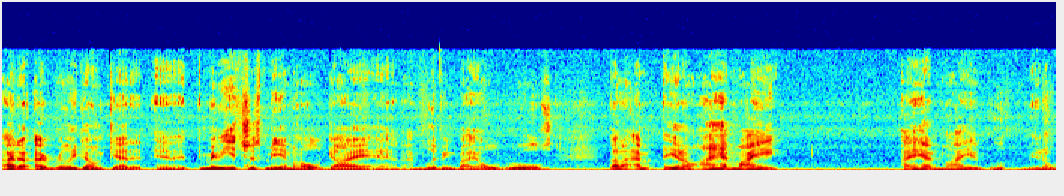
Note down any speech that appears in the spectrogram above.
I don't. I really don't get it. And it, maybe it's just me. I'm an old guy and I'm living by old rules. But I'm. You know, I have my. I had my you know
